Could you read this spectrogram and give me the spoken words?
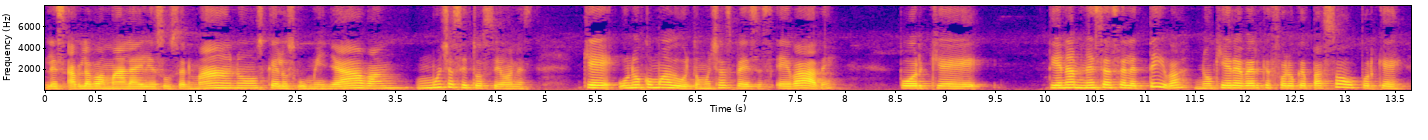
les hablaba mal a él y a sus hermanos, que los humillaban, muchas situaciones que uno como adulto muchas veces evade porque tiene amnesia selectiva, no quiere ver qué fue lo que pasó porque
